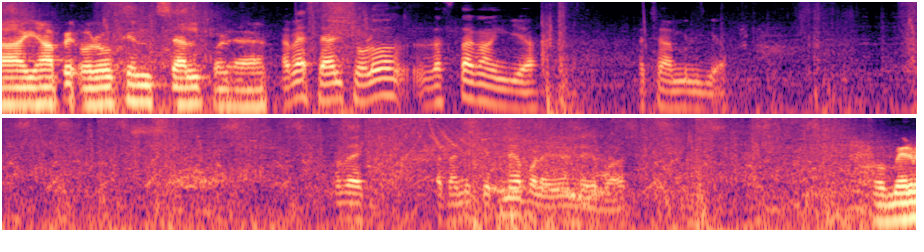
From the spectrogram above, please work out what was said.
आ, यहाँ पे ओरोकिन सेल पड़ा है। अबे सेल छोड़ो रास्ता कहाँ गया? अच्छा मिल गया। अबे पता नहीं कितने पड़ेगा मेरे पास। तो मेरे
